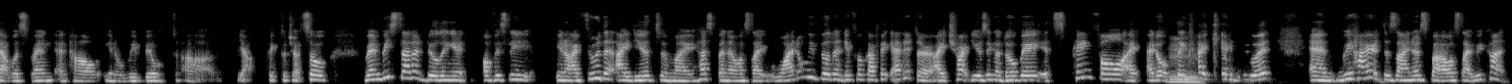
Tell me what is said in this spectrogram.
that was when and how you know we built uh yeah Piktochart. So when we started building it, obviously you know I threw that idea to my husband. I was like, why don't we build an infographic editor? I tried using Adobe. It's painful. I, I don't mm. think I can do it. And we hired designers, but I was like, we can't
